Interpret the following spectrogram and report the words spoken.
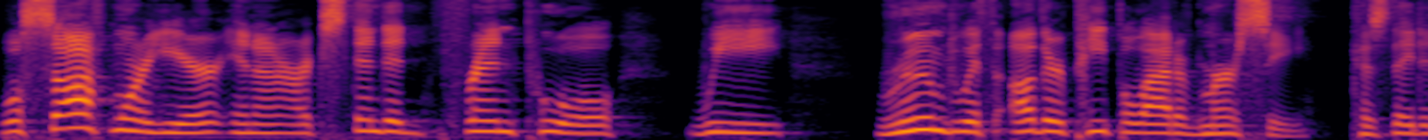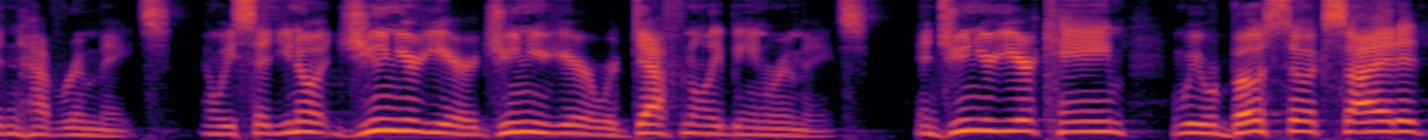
Well sophomore year in our extended friend pool we roomed with other people out of mercy because they didn't have roommates. And we said you know what? Junior year junior year we're definitely being roommates. And junior year came, and we were both so excited.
